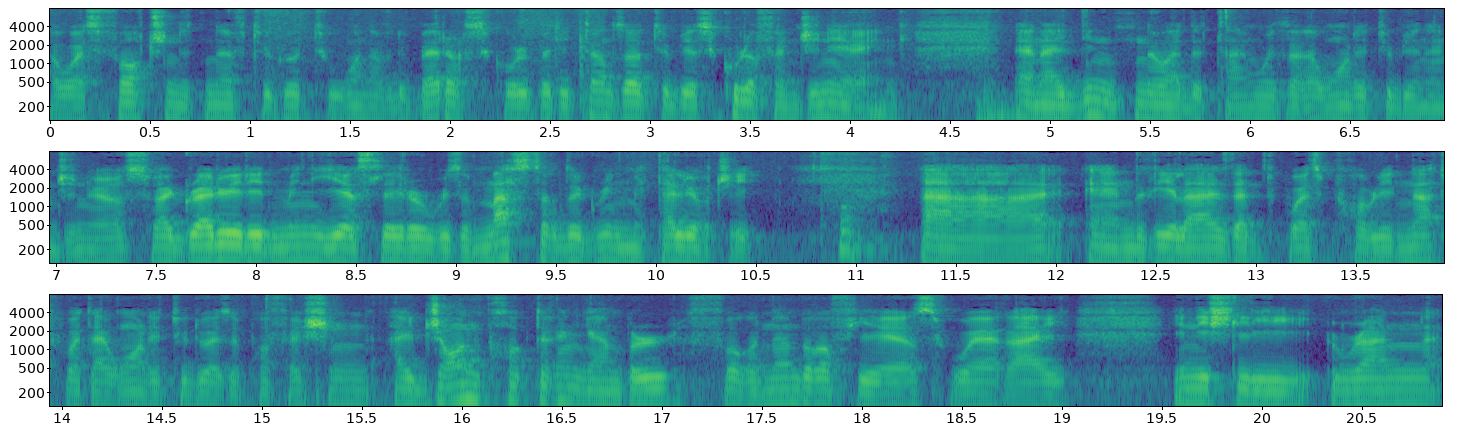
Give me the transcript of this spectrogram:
I was fortunate enough to go to one of the better schools, but it turns out to be a school of engineering. Mm-hmm. And I didn't know at the time whether I wanted to be an engineer. So I graduated many years later with a master degree in metallurgy uh, and realized that was probably not what I wanted to do as a profession. I joined Procter & Gamble for a number of years where I initially ran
